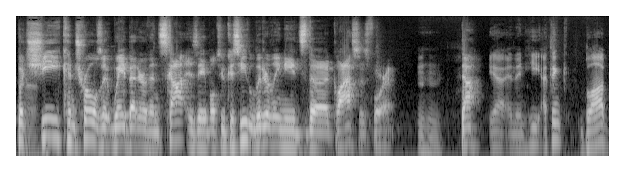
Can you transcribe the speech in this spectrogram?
but she controls it way better than Scott is able to because he literally needs the glasses for it. Mm-hmm. Yeah. Yeah, and then he, I think Blob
